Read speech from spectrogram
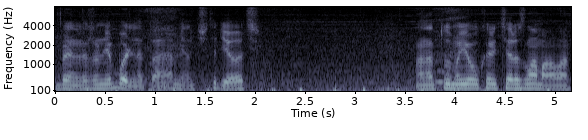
Блин, это же мне больно-то, а? Мне надо что-то делать. Она тут мое укрытие разломала.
